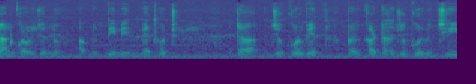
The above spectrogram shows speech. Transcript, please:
রান করার জন্য আপনি পেমেন্ট মেথডটা যোগ করবেন, আপনার কার্ডটা যোগ করবেন, সেই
